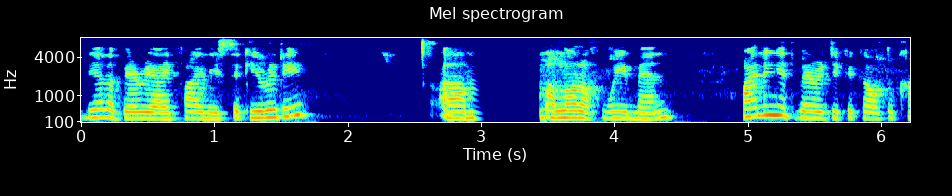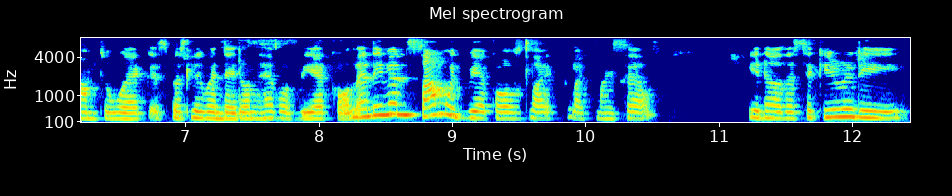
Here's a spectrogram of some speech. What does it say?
the other barrier I find is security. Um, a lot of women finding it very difficult to come to work, especially when they don't have a vehicle, and even some with vehicles, like like myself. You know, the security.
